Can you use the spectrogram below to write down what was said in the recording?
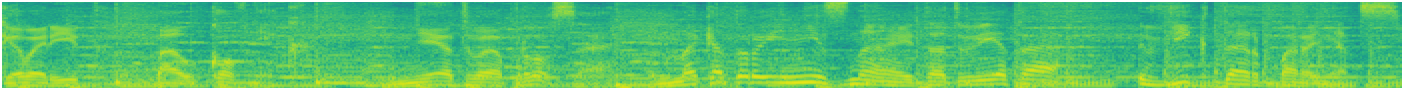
Говорит полковник. Нет вопроса, на который не знает ответа Виктор Баранец.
